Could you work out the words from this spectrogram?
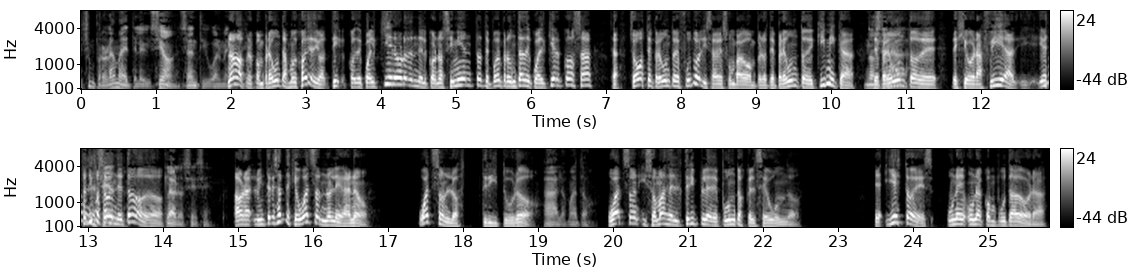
Es un programa de televisión, Santi, igualmente. No, pero con preguntas muy jodidas, digo, ti- de cualquier orden del conocimiento, te pueden preguntar de cualquier cosa. O sea, yo a vos te pregunto de fútbol y sabes un vagón, pero te pregunto de química, No te sé pregunto de, de geografía, y, y estos No tipos saben de defiendo. todo. Claro, sí, sí. Ahora, lo interesante es que Watson no le ganó. Watson los trituró. Ah, los mató. Watson hizo más del triple de puntos que el segundo. Eh, Y esto es una, una computadora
